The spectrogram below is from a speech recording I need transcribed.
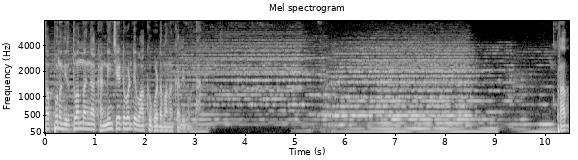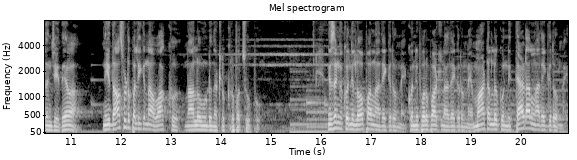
తప్పును నిర్ద్వందంగా ఖండించేటువంటి వాక్కు కూడా మనం కలిగి ఉండాలి. ప్రార్థన చేయదేవా నీ దాసుడు పలికిన వాక్కు నాలో ఉండునట్లు కృప చూపు. నిజంగా కొన్ని లోపాలు నా దగ్గర ఉన్నాయి కొన్ని పొరపాట్లు నా దగ్గర ఉన్నాయి మాటల్లో కొన్ని తేడాలు నా దగ్గర ఉన్నాయి.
